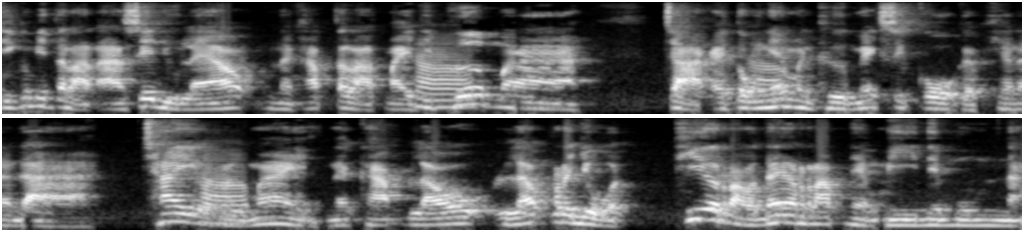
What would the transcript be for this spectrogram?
ริงๆก็มีตลาดอาเซียนอยู่แล้วนะครับ ตลาดใหม่ที่เพิ่มมาจากไอ้ตรงนี้มันคือเม็กซิโกกับแคนาดา ใช่หรือไม่นะครับ แล้วแล้วประโยชน์ที่เราได้รับเนี่ยมีในมุมไหน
